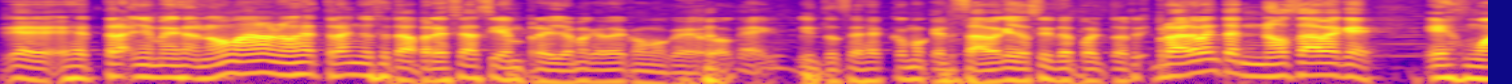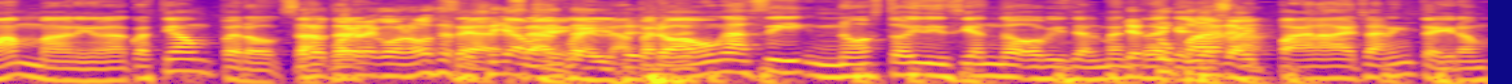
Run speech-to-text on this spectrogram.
que es extraño. Y me dijo, no, mano, no es extraño, se te aprecia siempre. Y yo me quedé como que, ok. Y entonces es como que él sabe que yo soy de Puerto Rico. Probablemente no sabe que es Juanma ni una cuestión, pero... se Pero te reconoce se- se físicamente. acuerda. Sí, pero sí. aún así no estoy diciendo oficialmente de que yo soy pana de Channing Tatum.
